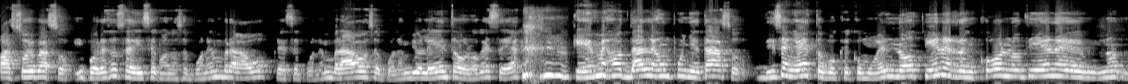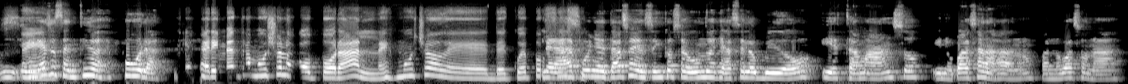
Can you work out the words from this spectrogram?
pasó y pasó. Y por eso se dice cuando se ponen bravos, que se ponen bravos, se ponen violentos o lo que sea, que es mejor darles un puñetazo. Dicen esto porque como él no tiene rencor, no tiene, en ese sentido es pura. Experimenta mucho lo corporal, es mucho de, del cuerpo. Le da el puñetazo y en cinco segundos ya se le olvidó y está manso y no pasa nada, ¿no? Pues no pasó nada.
